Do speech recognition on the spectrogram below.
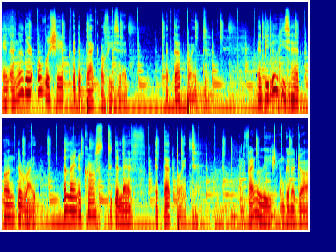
and another oval shape at the back of his head at that point and below his head on the right, a line across to the left at that point. And finally, I'm gonna draw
